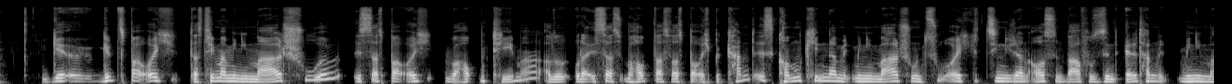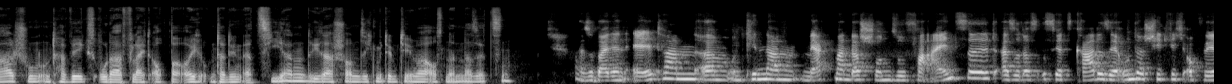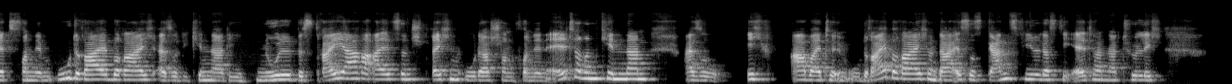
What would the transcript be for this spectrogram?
Gibt es bei euch das Thema Minimalschuhe? Ist das bei euch überhaupt ein Thema? Also, oder ist das überhaupt was, was bei euch bekannt ist? Kommen Kinder mit Minimalschuhen zu euch? Ziehen die dann aus, sind barfuß? Sind Eltern mit Minimalschuhen unterwegs? Oder vielleicht auch bei euch unter den Erziehern, die da schon sich mit dem Thema auseinandersetzen? Also bei den Eltern ähm, und Kindern merkt man das schon so vereinzelt. Also das ist jetzt gerade sehr unterschiedlich, ob wir jetzt von dem U3-Bereich, also die Kinder, die 0 bis 3 Jahre alt sind, sprechen oder schon von den älteren Kindern. Also ich arbeite im U3-Bereich und da ist es ganz viel, dass die Eltern natürlich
